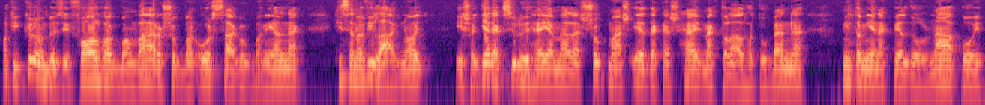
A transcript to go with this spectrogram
akik különböző falvakban, városokban, országokban élnek, hiszen a világ nagy, és a gyerek szülőhelye mellett sok más érdekes hely megtalálható benne, mint amilyenek például Nápoly,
